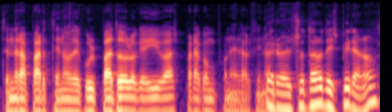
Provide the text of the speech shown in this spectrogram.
tendrá parte, ¿no? De culpa todo lo que vivas para componer al final. Pero el sótano te inspira, ¿no?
